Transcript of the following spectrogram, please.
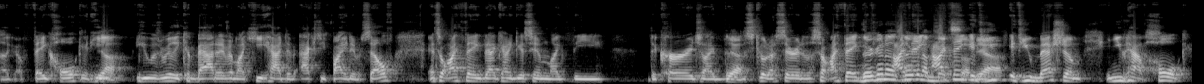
like a fake Hulk, and he Yeah. he was really combative and like he had to actually fight himself, and so I think that kind of gives him like the the courage, like the, Yeah. the skill necessary. To, so I think They're gonna- I they're think, gonna I think them, if yeah. you if you mesh them and you have Hulk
